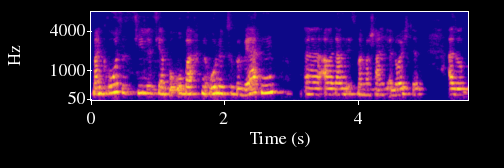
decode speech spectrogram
mein großes Ziel ist ja beobachten, ohne zu bewerten, äh, aber dann ist man wahrscheinlich erleuchtet. Also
